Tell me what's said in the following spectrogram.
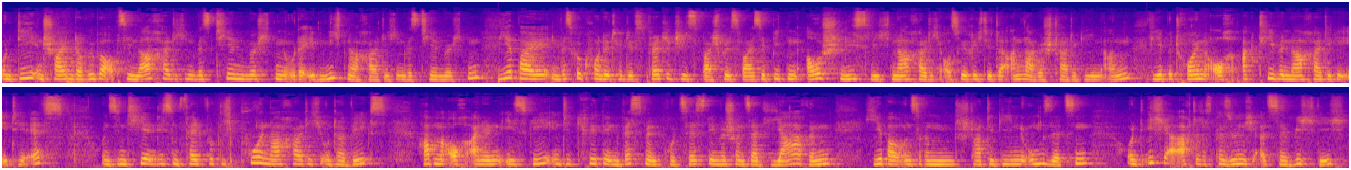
und die entscheiden darüber, ob sie nachhaltig investieren möchten oder eben nicht nachhaltig investieren möchten. Wir bei Invesco Quantitative Strategies beispielsweise bieten ausschließlich nachhaltig ausgerichtete Anlagestrategien an. Wir betreuen auch aktive nachhaltige ETFs und sind hier in diesem Feld wirklich pur nachhaltig unterwegs, haben auch einen ESG-integrierten Investmentprozess, den wir schon seit Jahren hier bei unseren Strategien umsetzen und ich erachte das persönlich als sehr wichtig,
